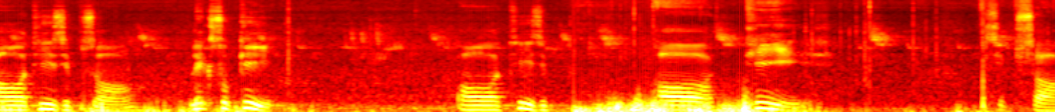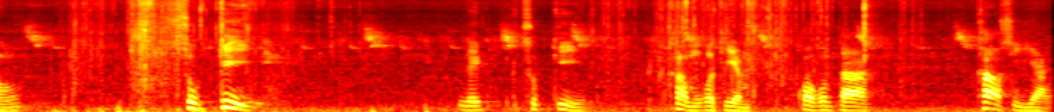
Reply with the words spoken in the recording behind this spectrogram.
ออที่12เล็กซุกี้อที่สิบอที่ สิบสองซุกี้เล็กซุกี้ข้าวหมูกระเทียมข้างคนตาข้าวสี่อย่าง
